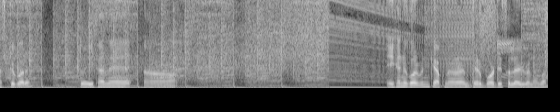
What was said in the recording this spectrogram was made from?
আসতে পারে। তো এখানে এখানে করবেন কি? আপনাদের বডি চলে আসবেন আবার।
